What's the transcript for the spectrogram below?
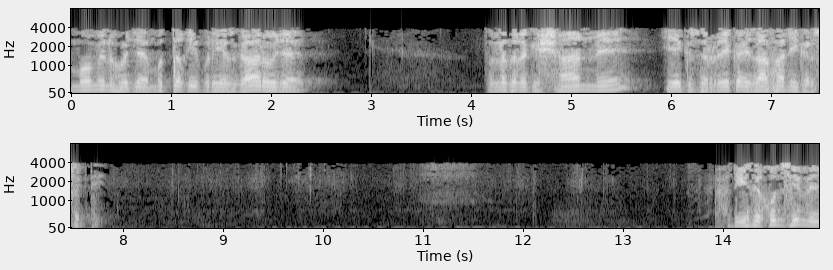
مومن ہو جائے، متقی پرہیزگار ہو جائے، تو اللہ تعالیٰ کی شان میں ایک ذرے کا اضافہ نہیں کر سکتی۔ حدیث قدسی میں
